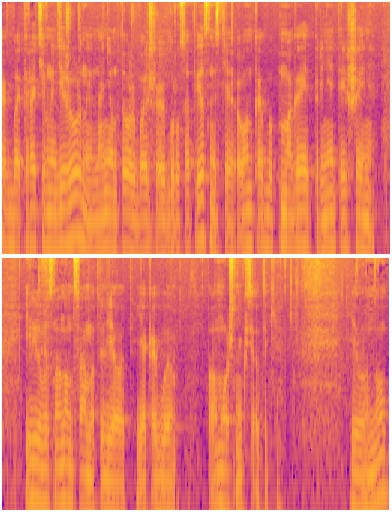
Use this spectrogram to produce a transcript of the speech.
как бы оперативно дежурный, на нем тоже большой груз ответственности, он как бы помогает принять решение. Или в основном сам это делает. Я как бы помощник все-таки его. Ну,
